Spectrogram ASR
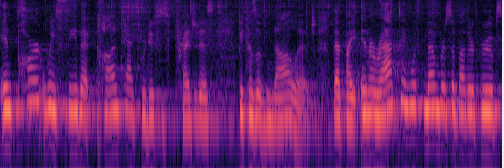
In part, we see that contact reduces prejudice because of knowledge, that by interacting with members of other groups,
